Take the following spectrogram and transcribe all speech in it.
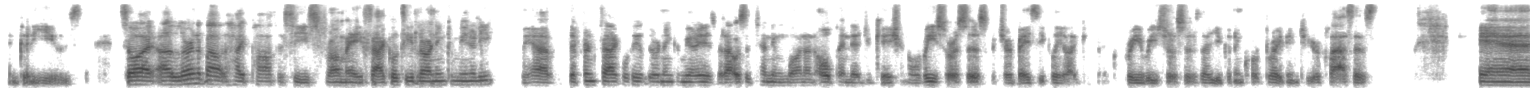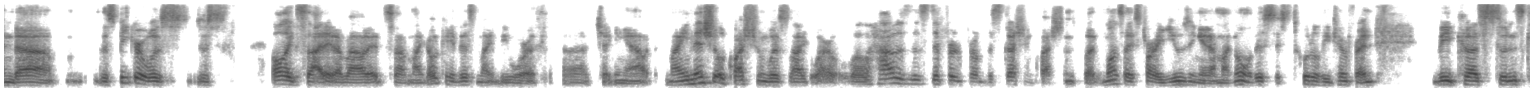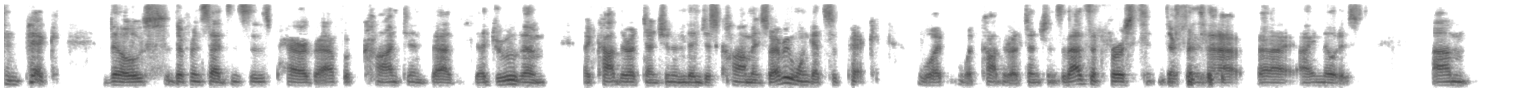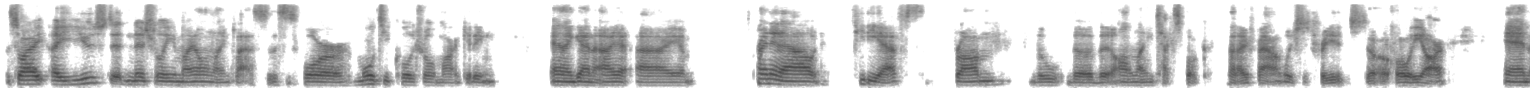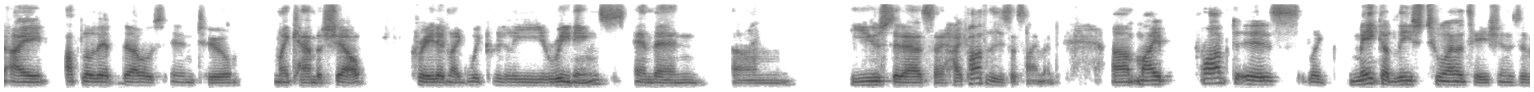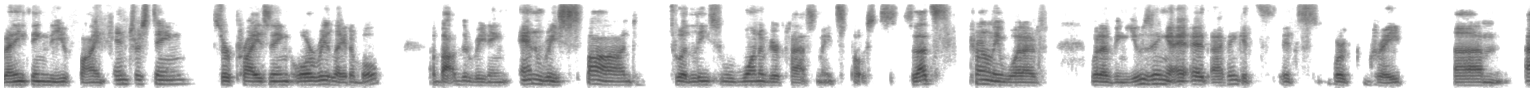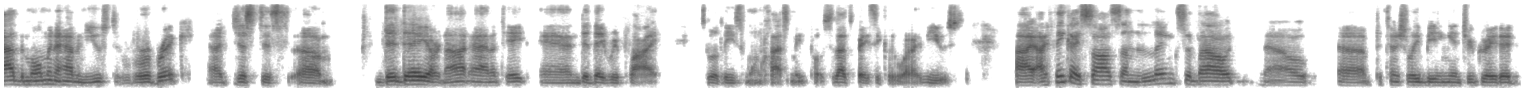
a good use. So I, I learned about hypotheses from a faculty learning community we have different faculty learning communities, but I was attending one on open educational resources, which are basically like, like free resources that you can incorporate into your classes. And uh, the speaker was just all excited about it. So I'm like, okay, this might be worth uh, checking out. My initial question was like, well, well, how is this different from discussion questions? But once I started using it, I'm like, oh, this is totally different because students can pick those different sentences, paragraph, or content that that drew them, that caught their attention, and then just comment. So everyone gets to pick what what caught their attention. So that's the first difference that I, that I, I noticed. Um, so I, I used it initially in my online class. So This is for multicultural marketing. And again, I, I printed out PDFs from the, the, the online textbook that I found, which is free, so OER. And I uploaded those into my Canvas shell, created like weekly readings, and then um, used it as a hypothesis assignment. Um, my prompt is like make at least two annotations of anything that you find interesting, surprising, or relatable about the reading and respond to at least one of your classmates posts. So that's currently what I've what I've been using. I, I think it's it's worked great. Um, at the moment, I haven't used rubric. Uh, just as um, did they or not annotate, and did they reply to at least one classmate post? So that's basically what I've used. I, I think I saw some links about now uh, potentially being integrated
